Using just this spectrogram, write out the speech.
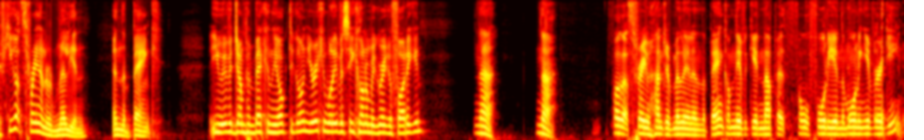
if you got three hundred million in the bank, are you ever jumping back in the octagon? You reckon we'll ever see Conor McGregor fight again? Nah. Nah. If I got 300 million in the bank, I'm never getting up at 4.40 in the morning ever again.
